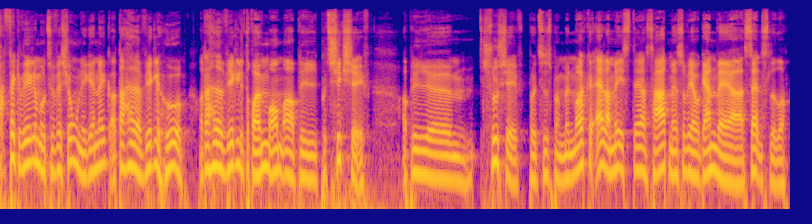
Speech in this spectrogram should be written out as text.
der fik jeg virkelig motivation igen, ikke? Og der havde jeg virkelig håb, og der havde jeg virkelig drømme om at blive butikschef og blive øh, souschef på et tidspunkt. Men måske allermest det at starte med, så vil jeg jo gerne være salgsleder.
